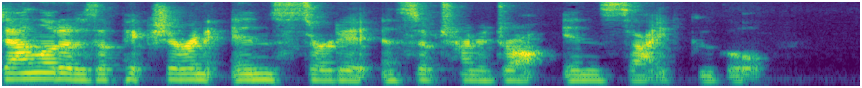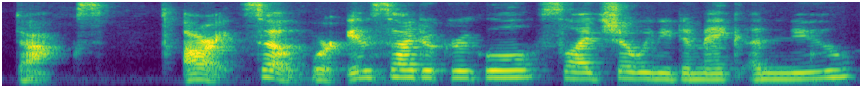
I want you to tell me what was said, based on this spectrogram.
download it as a picture, and insert it instead of trying to draw inside Google Docs. All right, so we're inside of Google slideshow. We need to make a new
